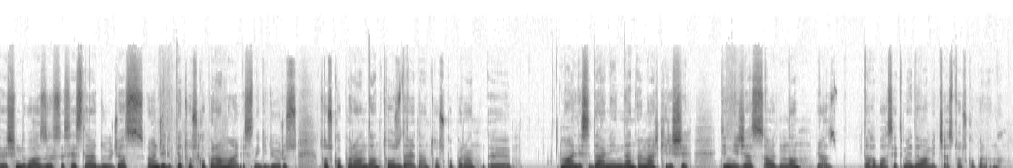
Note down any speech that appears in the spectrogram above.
E, şimdi bazı sesler duyacağız. Öncelikle Toskoparan Mahallesi'ne gidiyoruz. Toskoparan'dan, Tozder'den, Toskoparan e, Mahallesi Derneği'nden Ömer Kiriş'i dinleyeceğiz. Ardından biraz daha bahsetmeye devam edeceğiz Toskoparan'dan.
